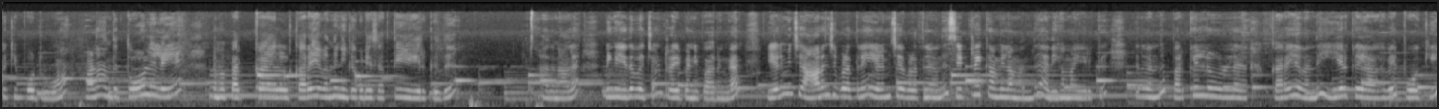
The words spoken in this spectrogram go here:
தூக்கி போட்டுருவோம். ஆனால் அந்த தோலிலேயே நம்ம பற்கள் கரையை வந்து நீக்கக்கூடிய சக்தி இருக்குது. அதனால் நீங்கள் இதை வச்சும் ட்ரை பண்ணி பாருங்கள் எலுமிச்சை ஆரஞ்சு பழத்துலேயும் எலுமிச்சை பழத்துலேயும் வந்து சிட்ரிக் அமிலம் வந்து அதிகமாக இருக்குது இது வந்து பற்களில் உள்ள கரையை வந்து இயற்கையாகவே போக்கி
